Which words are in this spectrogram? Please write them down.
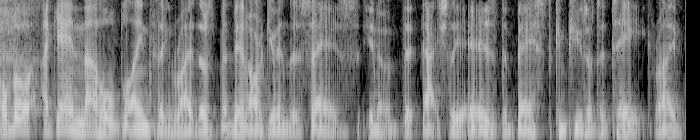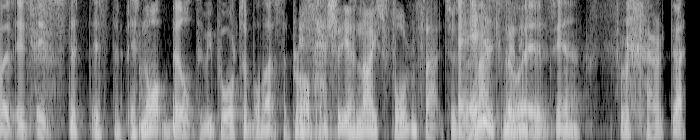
Although, again, that whole blind thing, right? There's maybe an argument that says, you know, that actually it is the best computer to take, right? But it's it's the, it's the, it's not built to be portable. That's the problem. It's actually a nice form factor. It the Mac is, though. Mini It is, yeah. For a character.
